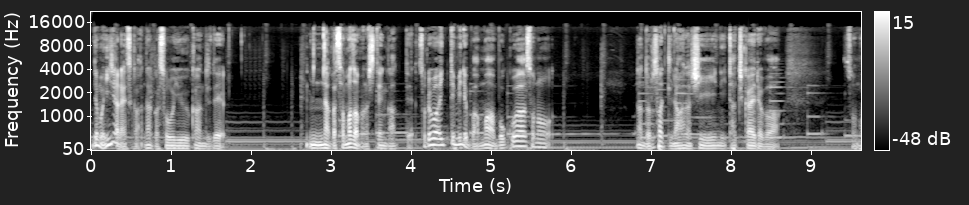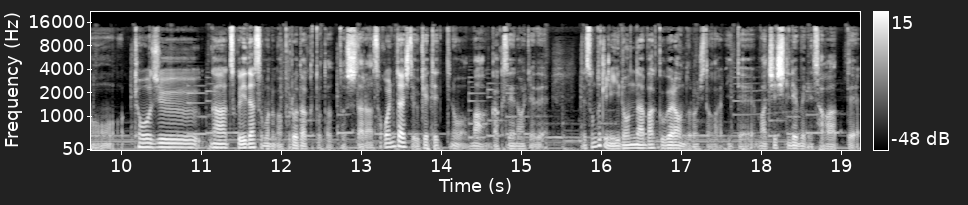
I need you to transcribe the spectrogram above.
でもいいじゃないですか。なんかそういう感じで、なんか様々な視点があって、それは言ってみれば、まあ僕はその、なんだろう、さっきの話に立ち返れば、その教授が作り出すものがプロダクトだとしたらそこに対して受け手っていうのはまあ学生なわけで。でその時にいろんなバックグラウンドの人がいて、まあ、知識レベルに差があってで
